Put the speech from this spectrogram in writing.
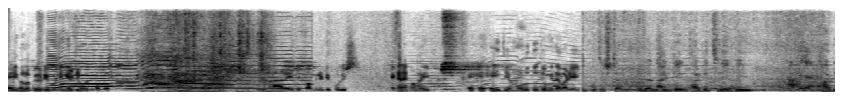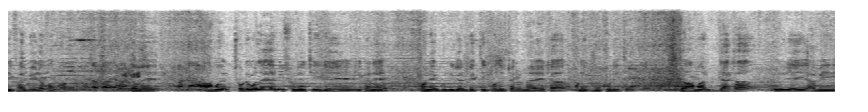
এই হলো বিউটি বোর্ডিং এর জীবন ফটো আর এই যে কমিউনিটি পুলিশ এখানে এখন এই, এই- যে মূলত জমিদার বাড়ি এই প্রতিষ্ঠান। এটা নাইনটিন থার্টি থ্রি কি থার্টি ফাইভ এরকম হবে। তবে আমার ছোটোবেলায় আমি শুনেছি যে এখানে অনেক গুণীজন ব্যক্তির পদচারণায় এটা অনেক মুখরিত। তো আমার দেখা অনুযায়ী আমি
